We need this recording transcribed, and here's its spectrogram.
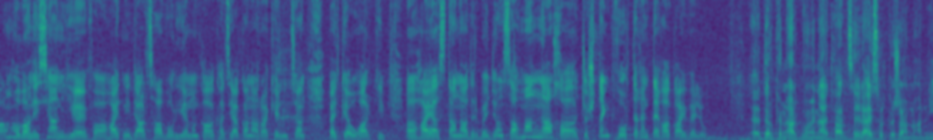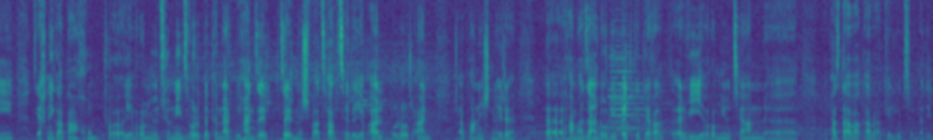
Պարոն Հովանեսյան եւ հայտնի դարձավ, որ Եմեն քաղաքացիական առաքելության պետք է ուղարկի Հայաստան-Ադրբեջան սահման նախ ճշտենք, որտեղ են տեղակայվելու։ Դեռ քննարկվում են այդ հարցերը, այսօր կժամանի տեխնիկական խումբ Եվրոմիությունից, որը կքննարկվի հայն ձեր ձեր նշված հարցերը եւ այլ բոլոր այն չափանիշները համաձայն որի պետք է տեղադրվի Եվրոմիության փաստավակ առաքելությունը։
